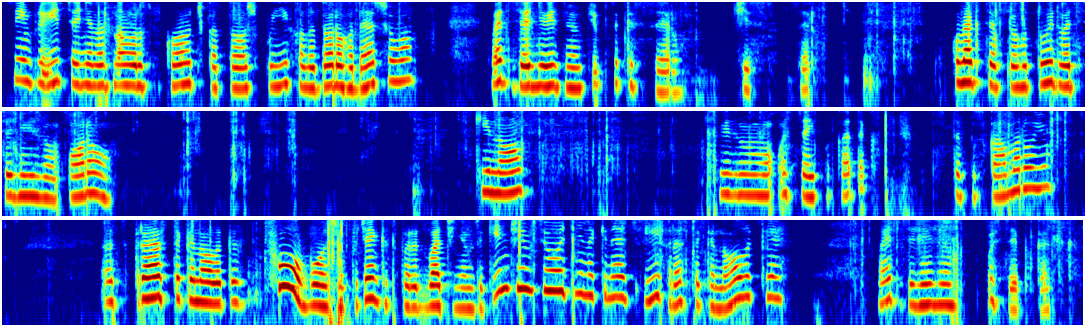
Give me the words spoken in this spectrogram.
Всім привіт! Сьогодні у нас нова розпаковочка, тож поїхали дорого дешево. Давайте сьогодні візьмемо чіпсики з сиром. Чіз сир. Колекція приготуй. Давайте сьогодні візьмемо Орео. Кіно. Візьмемо ось цей пакетик. З типу з камерою. Ось крестики, нолики. Фу, боже, поченьки з передбаченням закінчуємо сьогодні на кінець. І хрестики, нолики. Давайте сьогодні візьмемо ось цей пакетик.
